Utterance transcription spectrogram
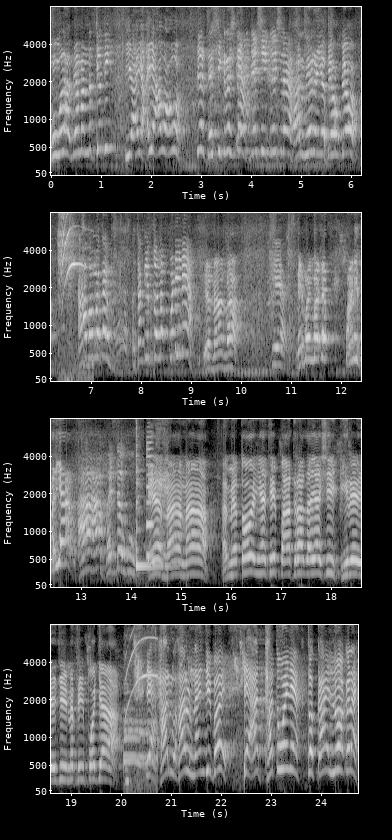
હું ઓલા મહેમાન નથી જતી એ આયા આયા આવો આવો એ જય શ્રી કૃષ્ણ જય શ્રી કૃષ્ણ હાર મેરે અહીંયા બેહો બેહો આવવામાં કઈ તકલીફ તો ન પડી ને ના મહેમાન માટે પાણી ભરી આવ. હા હા ભરી દઉં હું. એ ના ના. અમે તો અહીંયાથી પાથરા જ આયા છીએ. ઘીરે એજી નથી પોજ્યા એ હારું હારું નાનજી ભાઈ એ આજ થતું હોય ને તો કાલ ન કરાય.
